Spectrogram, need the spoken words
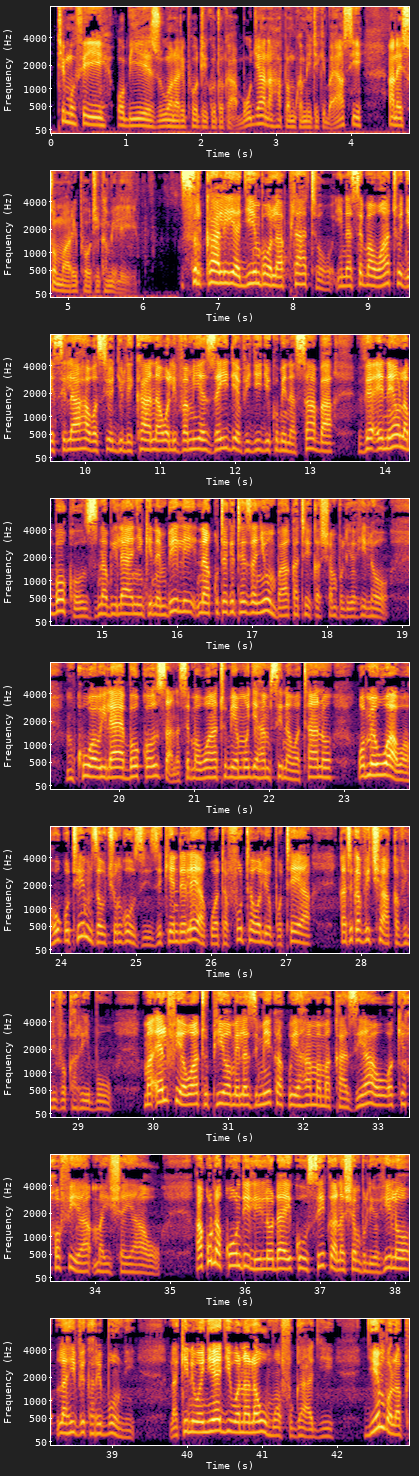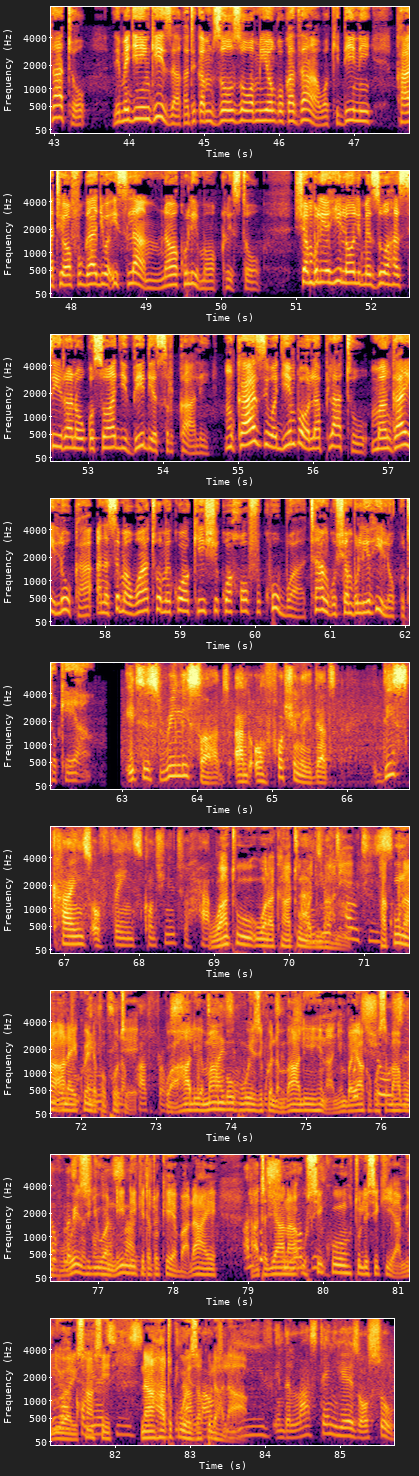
Timothy Obiezu anaripoti kutoka Abuja na hapa Mkamiti Kibayasi anayesoma ripoti kamili. Serikali ya jimbo la Plateau inasema watu wenye silaha wasiojulikana walivamia zaidi ya vijiji 17 vya eneo la Bokos na wilaya nyingine mbili na kuteketeza nyumba katika shambulio hilo. Mkuu wa wilaya Bokos anasema watu 155 wameuawa huku timu za uchunguzi zikiendelea kuwatafuta waliopotea katika vichaka vilivyo karibu. Maelfu ya watu pia wamelazimika kuyahama makazi yao wakihofia maisha yao. Hakuna kundi lililodai kuhusika na shambulio hilo la hivi karibuni, lakini wenyeji wanalaumu wafugaji. Jimbo la Plateau limejiingiza katika mzozo wa miongo kadhaa wa kidini kati ya wafugaji wa Islam na wakulima wa Kristo. Shambulio hilo limezua hasira na ukosoaji dhidi ya serikali. Mkazi wa jimbo la Platu, Mangai Luka, anasema watu wamekuwa wakiishi kwa hofu kubwa tangu shambulio hilo kutokea. It is really sad and unfortunate that these kinds of things continue to happen. Watu wanakaa tu majumbani, hakuna anayekwenda popote. Kwa hali ya mambo, huwezi kwenda mbali na nyumba yako, kwa sababu huwezi jua nini kitatokea baadaye. Hata jana usiku tulisikia milio ya risasi na hatukuweza kulala. to live in the last 10 years or so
